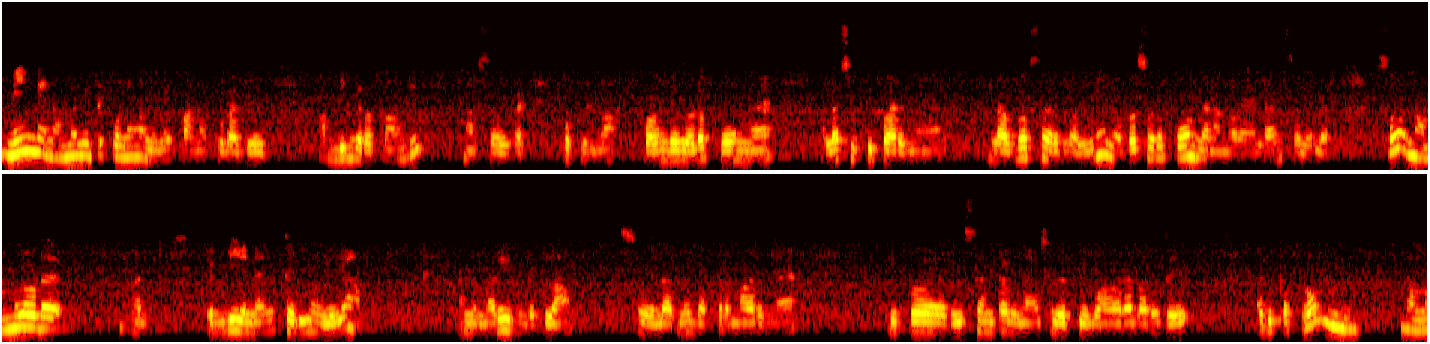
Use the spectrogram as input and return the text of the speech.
நீங்கள் நம்ம வீட்டு பொண்ணுங்க அந்த மாதிரி பண்ணக்கூடாது அப்படிங்கறதுக்காண்டி நான் சொல்கிறேன் ஓகேங்களா குழந்தைகளோட போங்க. நல்லா சுற்றி பாருங்கள் லவ்வர்ஸாக இருந்தாலுமே லவ்வர்ஸோட போங்க. நாங்கள் வேண்டாம்னு சொல்லலை. ஸோ நம்மளோட எப்படி என்னன்னு தெரியும் இல்லையா? அந்த மாதிரி இருந்துக்கலாம். ஸோ எல்லாருமே பத்திரமா இருங்க. இப்போ ரீசெண்டாக விநாயகர் சதுர்த்தி வர வருது. அதுக்கப்புறம் நம்ம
